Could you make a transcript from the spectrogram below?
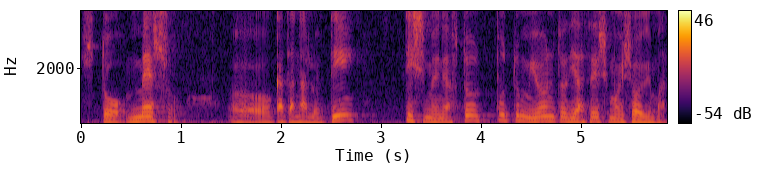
στο μέσο ε, καταναλωτή, τι σημαίνει αυτό; Που του μειώνει το διαθέσιμο εισόδημα.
